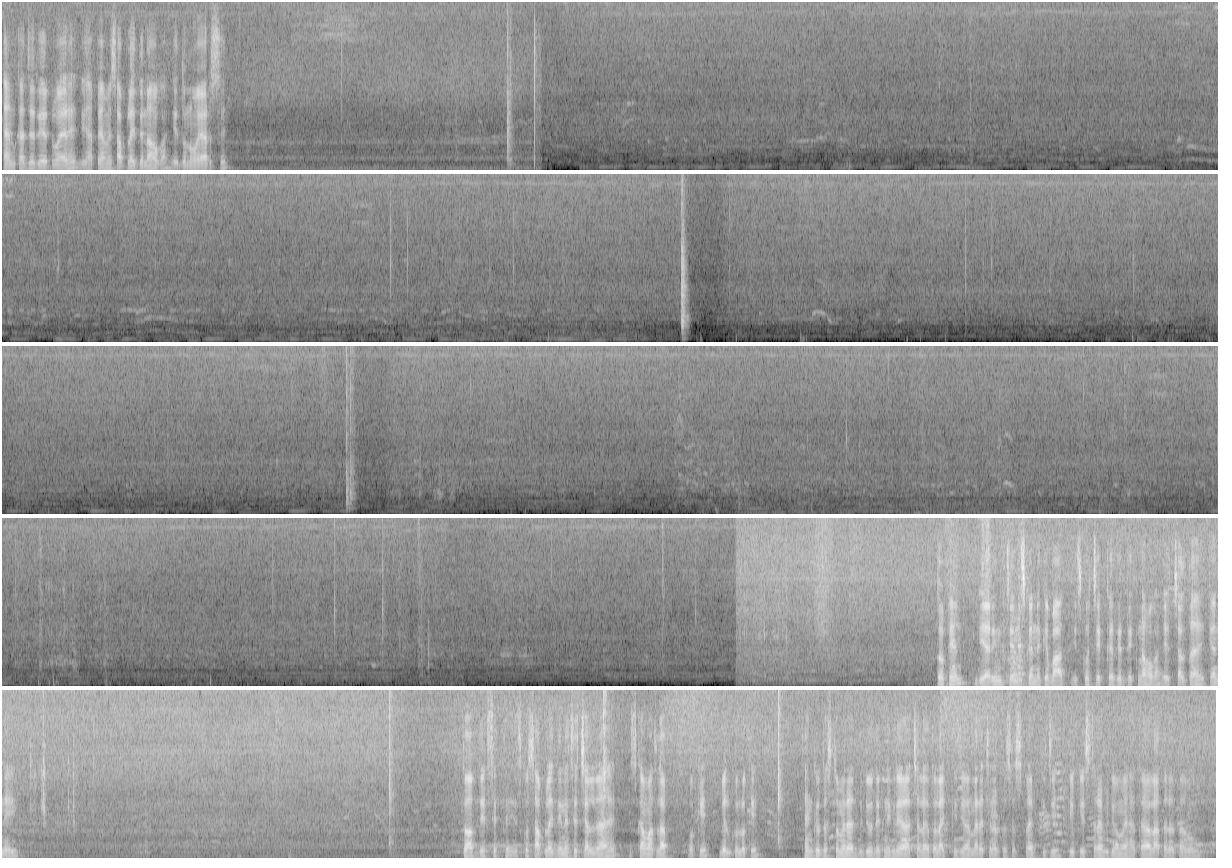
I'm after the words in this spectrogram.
फ़ैन का जो रेड वायर है, यहाँ पे हमें सप्लाई देना होगा, ये दोनों वायर से। तो फ्रेंड बियरिंग चेंज करने के बाद इसको चेक करके देखना होगा, ये चलता है क्या नहीं। तो आप देख सकते हैं, इसको सप्लाई देने से चल रहा है। इसका मतलब ओके बिल्कुल ओके थैंक यू दोस्तों, मेरा वीडियो देखने के लिए अच्छा लगा तो लाइक कीजिए और मेरे चैनल को सब्सक्राइब कीजिए, क्योंकि इस तरह वीडियो मैं हर लाता रहता हूँ।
